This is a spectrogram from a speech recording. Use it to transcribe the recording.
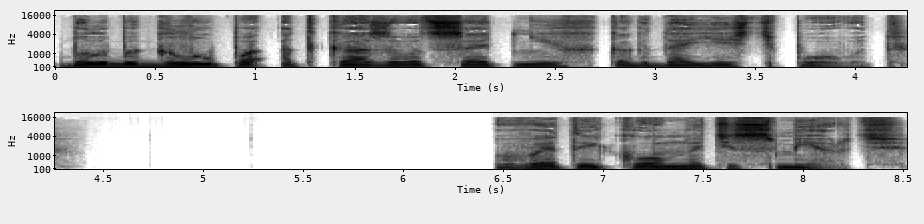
Было бы глупо отказываться от них, когда есть повод. В этой комнате смерть.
